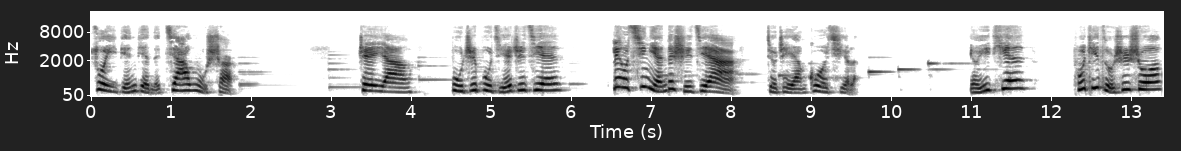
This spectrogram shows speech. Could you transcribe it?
做一点点的家务事儿。这样不知不觉之间，六七年的时间啊，就这样过去了。有一天，菩提祖师说：“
